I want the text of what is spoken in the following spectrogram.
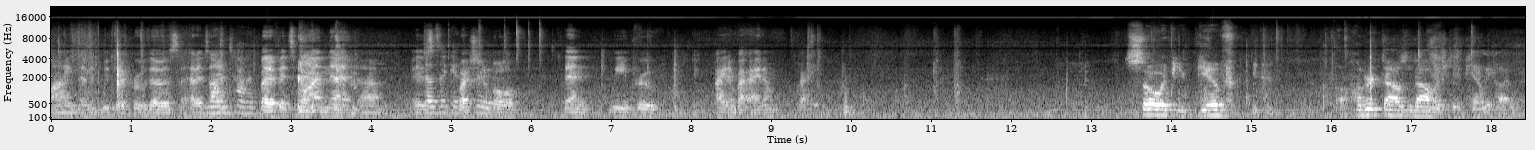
line, then we could approve those ahead of One time. time. But if it's one that um, is Doesn't get questionable, then we approve item by item. Right. So if you give a hundred thousand dollars to the county highway, okay? Yeah.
